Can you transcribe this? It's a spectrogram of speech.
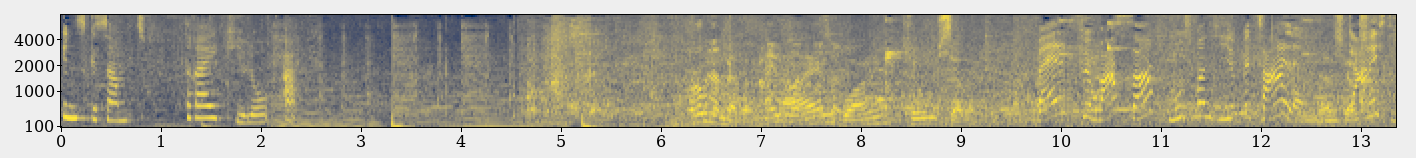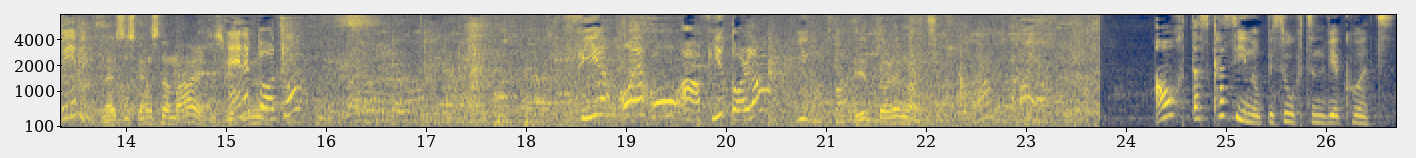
insgesamt drei Kilo ab. Room number nine one two seven. Weil für Wasser muss man hier bezahlen. Ja, das ist ganz- Gar nicht wenig. Das ist ganz normal. Eine Bottle, 4 Euro, ah, 4 Dollar, irgendwas. 4,90 Dollar. Auch das Casino besuchten wir kurz.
